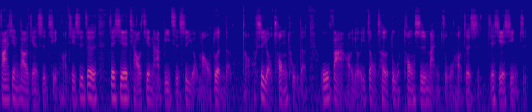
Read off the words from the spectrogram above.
发现到一件事情哈，其实这这些条件啊彼此是有矛盾的哦，是有冲突的，无法哈有一种测度同时满足哈，这是这些性质。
